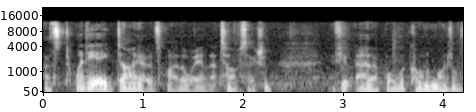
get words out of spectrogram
That's 28 diodes, by the way, in that top section, if you add up all the corner modules.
